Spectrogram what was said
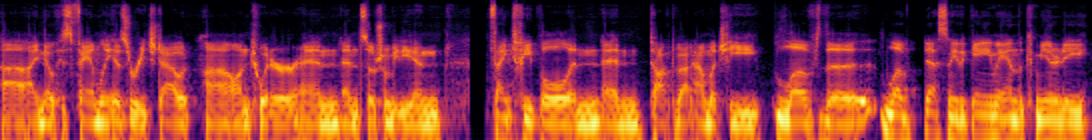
Uh, I know his family has reached out uh, on Twitter and and social media and thanked people and and talked about how much he loved the loved Destiny the game and the community.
